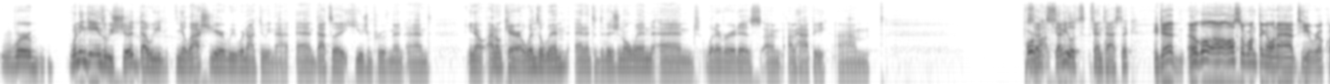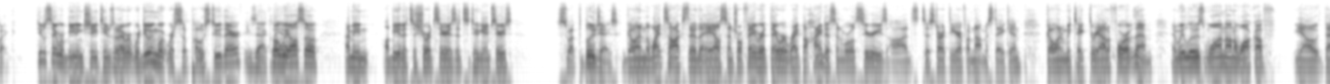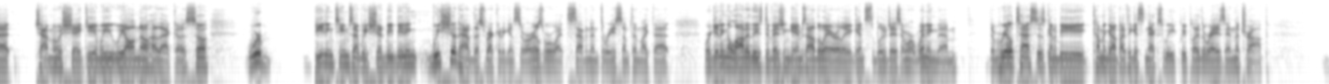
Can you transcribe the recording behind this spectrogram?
we're winning games that we should. That we, you know, last year we were not doing that, and that's a huge improvement. And you know, I don't care. A win's a win, and it's a divisional win, and whatever it is, I'm I'm happy. Um, Poor Sev- Monty. Sevy looked fantastic. He did. Uh, well, uh, also one thing I want to add to you real quick. People say we're beating shitty teams, whatever. We're doing what we're supposed to there. Exactly, But we also, I mean, albeit it's a short series, it's a two game series. Swept the Blue Jays. Going the White Sox, they're the AL Central favorite. They were right behind us in World Series odds to start the year, if I'm not mistaken. Going, we take three out of four of them, and we lose one on a walk off. You know that Chapman was shaky, and we we all know how that goes. So we're beating teams that we should be beating. We should have this record against the Orioles. We're what seven and three, something like that. We're getting a lot of these division games out of the way early against the Blue Jays, and we're winning them. The real test is going to be coming up. I think it's next week. We play the Rays in the Trop.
